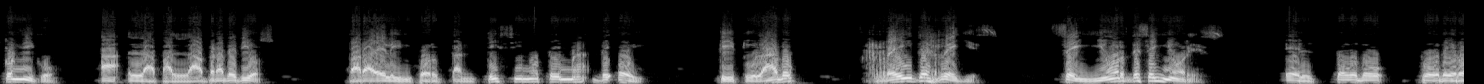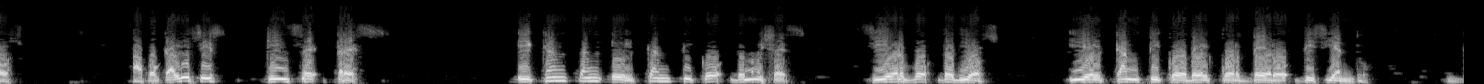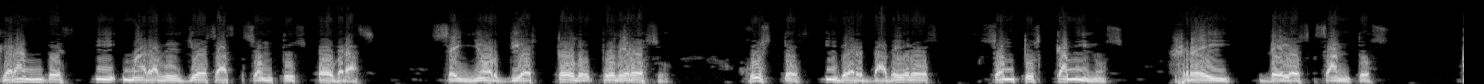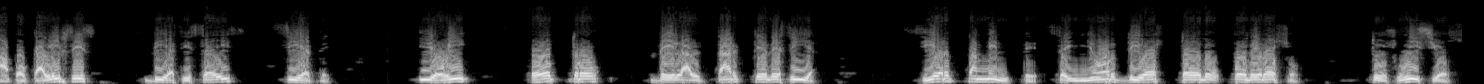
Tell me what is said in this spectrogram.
Conmigo a la palabra de Dios para el importantísimo tema de hoy, titulado Rey de Reyes, Señor de Señores, el Todopoderoso. Apocalipsis 15:3. Y cantan el cántico de Moisés, siervo de Dios, y el cántico del Cordero diciendo, Grandes y maravillosas son tus obras, Señor Dios Todopoderoso, justos y verdaderos son tus caminos, Rey de los santos. Apocalipsis 16, 7. Y oí otro del altar que decía, Ciertamente, Señor Dios Todopoderoso, tus juicios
